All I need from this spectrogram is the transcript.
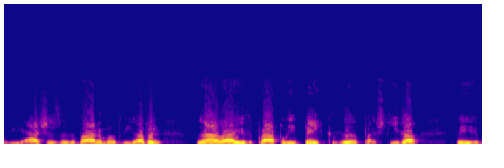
the ashes at the bottom of the oven, do not allow you to properly bake the pashtida. And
